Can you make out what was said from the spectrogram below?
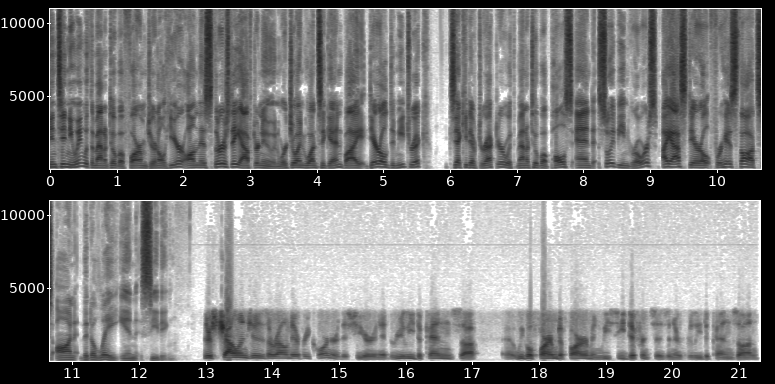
Continuing with the Manitoba Farm Journal here on this Thursday afternoon, we're joined once again by Daryl Domitruk, Executive Director with Manitoba Pulse and Soybean Growers. I asked Daryl for his thoughts on the delay in seeding. There's challenges around every corner this year, and it really depends. Uh, uh, we go farm to farm and we see differences, and it really depends on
